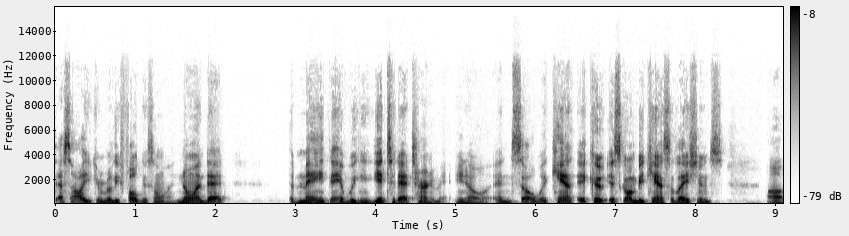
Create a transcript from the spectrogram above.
that's all you can really focus on, knowing that the main thing if we can get to that tournament, you know, and so with can it could it's going to be cancellations. Uh,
